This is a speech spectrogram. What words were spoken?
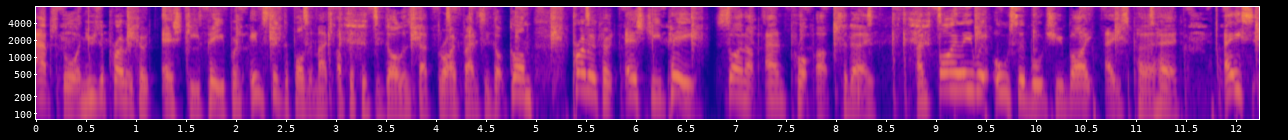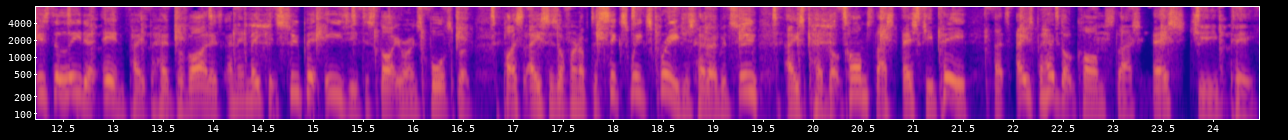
App Store and use the promo code SGP for an instant deposit match up to $50. That's thrivefantasy.com Promo code SGP. Sign up and prop up today. And finally, we're also brought to you by Ace Per Head. Ace is the leader in pay-per-head providers and they make it super easy to start your own sportsbook. Plus, Ace is offering up to six weeks free. Just head over to aceperhead.com slash SGP. That's aceperhead.com slash SGP.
